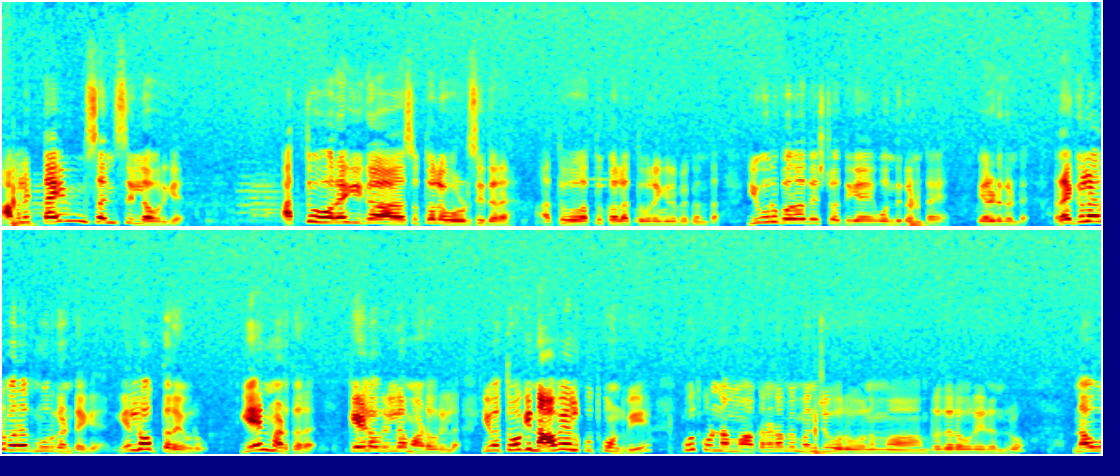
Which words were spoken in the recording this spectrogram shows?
ಆಮೇಲೆ ಟೈಮ್ ಸೆನ್ಸ್ ಇಲ್ಲ ಅವ್ರಿಗೆ. ಹತ್ತುವರೆಗೆ ಈಗ ಸುತ್ತೋಲೆ ಓಡಿಸಿದ್ದಾರೆ. ಹತ್ತು ಹತ್ತು ಕಾಲು ಹತ್ತುವರೆಗೆ ಇರಬೇಕಂತ. ಇವರು ಬರೋದು ಎಷ್ಟೊತ್ತಿಗೆ? ಒಂದು ಗಂಟೆ, ಎರಡು ಗಂಟೆ. ರೆಗ್ಯುಲರ್ ಬರೋದು ಮೂರು ಗಂಟೆಗೆ. ಎಲ್ಲಿ ಹೋಗ್ತಾರೆ ಇವರು? ಏನು ಮಾಡ್ತಾರೆ? ಕೇಳೋರಿಲ್ಲ ಮಾಡೋರಿಲ್ಲ ಇವತ್ತು ಹೋಗಿ ನಾವೇ ಅಲ್ಲಿ ಕೂತ್ಕೊಂಡ್ವಿ. ಕೂತ್ಕೊಂಡು ನಮ್ಮ ಕನ್ನಡಮೆ ಮಂಜು ಅವರು, ನಮ್ಮ ಬ್ರದರ್ ಅವರು ಏನಂದರು, ನಾವು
